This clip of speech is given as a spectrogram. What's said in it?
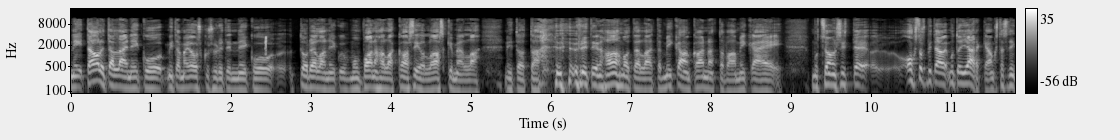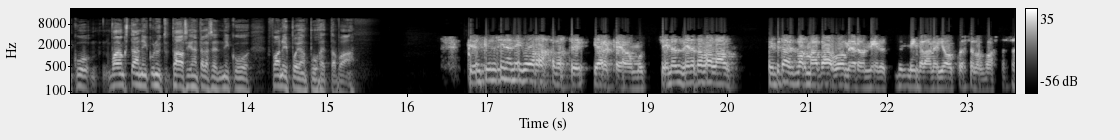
Niin tämä oli tällainen, niin kuin, mitä mä joskus yritin niin kuin, todella niin kuin mun vanhalla kasion laskimella, niin tota, yritin hahmotella, että mikä on kannattavaa, mikä ei. Mutta se on sitten, onko tuossa mitään mutta järkeä, onko tässä niinku, vai onko tämä niinku nyt taas ihan tällaisen niinku fanipojan puhetta vaan? Kyllä, kyllä siinä niinku rahtavasti järkeä on, mutta siinä, siinä tavallaan niin pitäisi varmaan vaan huomioida niin, että minkälainen joukkue siellä on vastassa.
